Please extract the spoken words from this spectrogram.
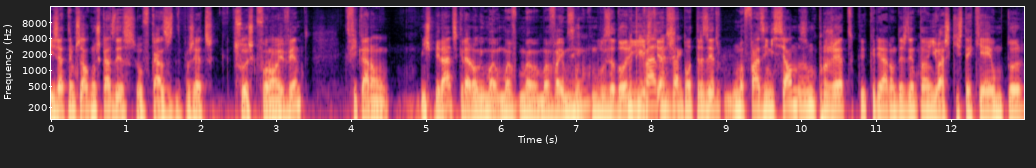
E já temos alguns casos desses. Houve casos de projetos, de pessoas que foram ao evento, que ficaram inspirados, criaram ali uma, uma, uma, uma veia muito mobilizadora e este ano já sim. estão a trazer uma fase inicial, mas um projeto que criaram desde então. E eu acho que isto é que é o motor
